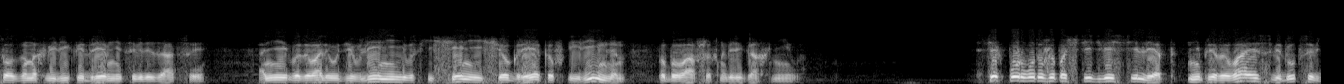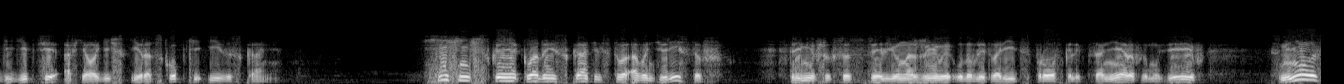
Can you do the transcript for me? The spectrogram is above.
созданных великой древней цивилизацией. Они вызывали удивление и восхищение еще греков и римлян, побывавших на берегах Нила. Тех пор вот уже почти 200 лет, не прерываясь, ведутся в Египте археологические раскопки и изыскания. Хищническое кладоискательство авантюристов, стремившихся с целью наживы удовлетворить спрос коллекционеров и музеев, сменилось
